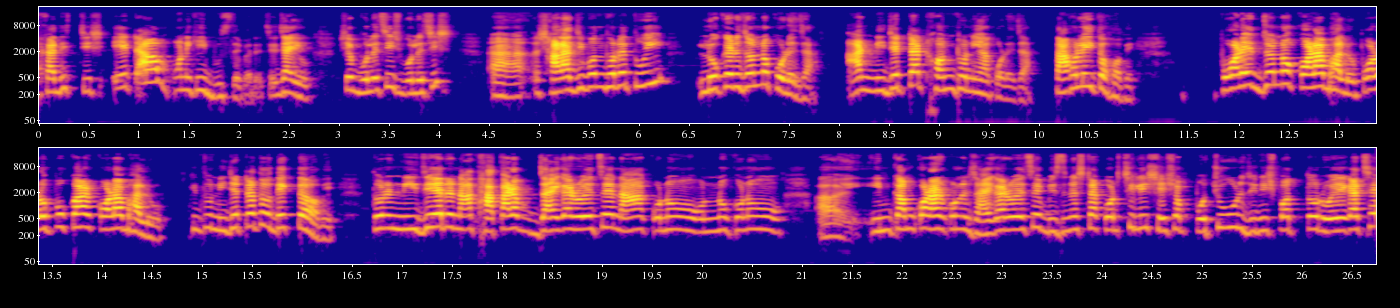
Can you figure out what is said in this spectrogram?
একা দিচ্ছিস? এটা অনেকেই বুঝতে পেরেছে। যাই হোক, সে বলেছিস বলেছিস সারা জীবন ধরে তুই লোকের জন্য করে যা, আর নিজেরটা ঠনঠনিয়া করে যা, তাহলেই তো হবে। পরের জন্য করা ভালো, পরোপকার করা ভালো, কিন্তু নিজেরটা তো দেখতে হবে। তোর নিজের না থাকার জায়গা রয়েছে, না কোনো অন্য কোনো ইনকাম করার কোনো জায়গা রয়েছে বিজনেসটা করছিলি, সেসব প্রচুর জিনিসপত্র রয়ে গেছে,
